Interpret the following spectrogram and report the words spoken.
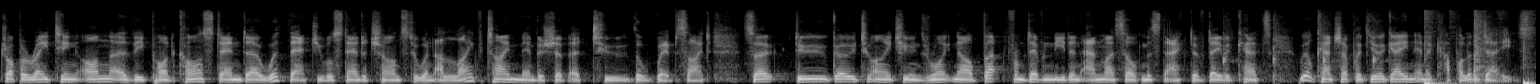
drop a rating on uh, the podcast? And uh, with that, you will stand a chance to win a lifetime membership to the website. So do go to iTunes right now. But from Devlin Eyden and myself, Mr. Active, David Katz, we'll catch up with you again in a couple of days.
